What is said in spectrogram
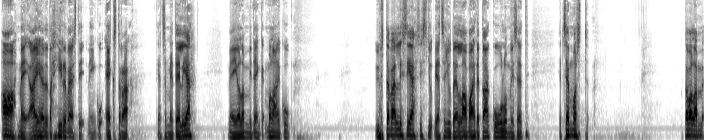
A, me ei aiheuteta hirveästi niinku ekstra tiedätkö, meteliä. Me ei olla mitenkään, me ollaan niinku ystävällisiä, siis tiedätkö, jutellaan, vaihdetaan kuulumiset. Että semmoista, tavallaan me,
